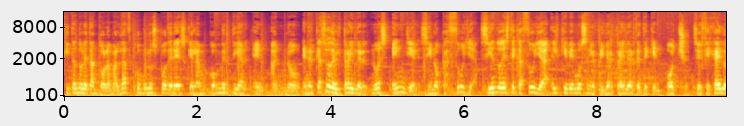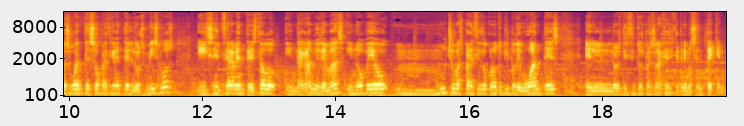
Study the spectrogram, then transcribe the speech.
quitándole tanto la maldad como los poderes que la convertían en Unknown. En el caso del tráiler no es Angel, sino Kazuya, siendo este Kazuya el que vemos en el primer tráiler de Tekken 8. Si os fijáis los guantes son prácticamente los mismos y sinceramente he estado indagando y demás y no veo... Mmm, mucho más parecido con otro tipo de guantes en los distintos personajes que tenemos en Tekken.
